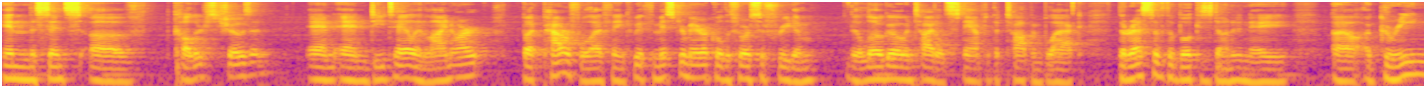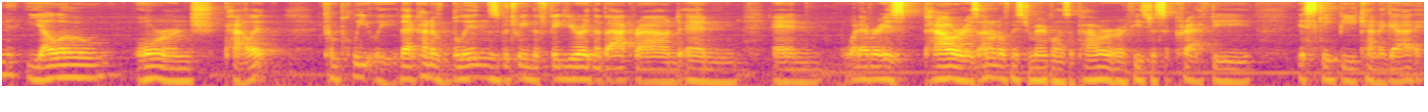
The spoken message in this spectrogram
in the sense of colors chosen and and detail in line art, but powerful. I think with Mister Miracle, the Source of Freedom, the logo and title stamped at the top in black. The rest of the book is done in a uh, a green, yellow, orange palette completely. That kind of blends between the figure in the background and and whatever his power is. I don't know if Mr. Miracle has a power or if he's just a crafty, escapey kind of guy.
